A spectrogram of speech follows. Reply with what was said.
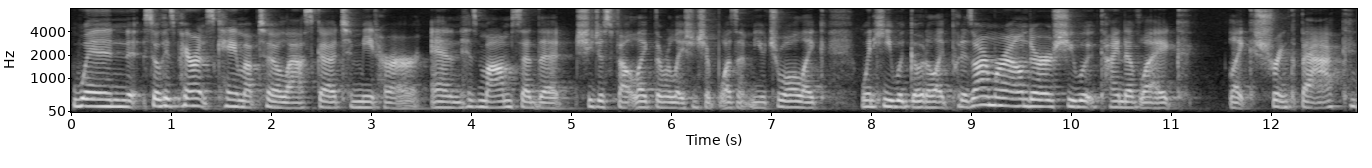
when so his parents came up to Alaska to meet her and his mom said that she just felt like the relationship wasn't mutual like when he would go to like put his arm around her she would kind of like like shrink back is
